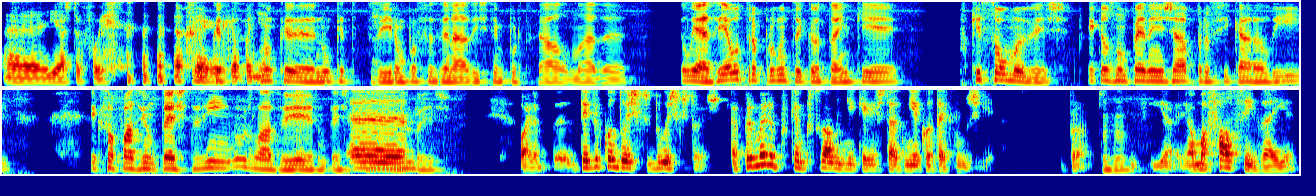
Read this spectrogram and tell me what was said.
Uh, e esta foi a regra nunca te, que Nunca, nunca te pediram para fazer nada disto em Portugal, nada. Aliás, e é outra pergunta que eu tenho que é porquê só uma vez? Porquê é que eles não pedem já para ficar ali? Porquê é que só fazem um testezinho? Vamos lá ver, um testezinho uh... depois. Olha, tem a ver com dois, duas questões. A primeira, porque em Portugal ninguém quer gastar dinheiro com tecnologia. Pronto. Uhum. É, é uma falsa ideia,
